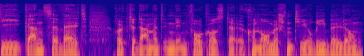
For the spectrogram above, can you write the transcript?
Die ganze Welt rückte damit in den Fokus der ökonomischen Theoriebildung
